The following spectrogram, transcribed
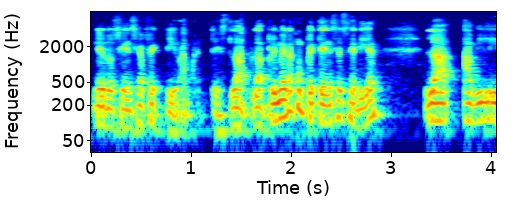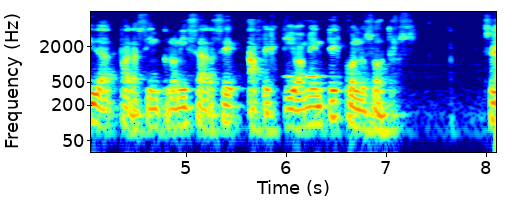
neurociencia afectiva. Entonces, la, primera competencia sería la habilidad para sincronizarse afectivamente con los otros. ¿Sí?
